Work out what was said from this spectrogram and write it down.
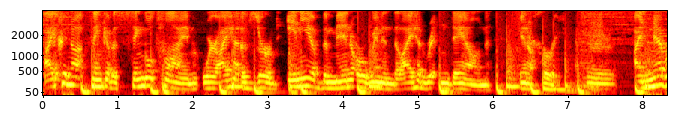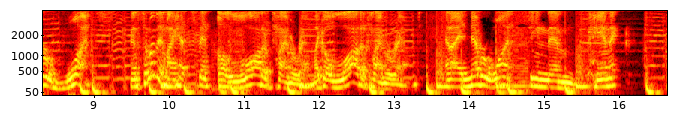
I could not think of a single time where I had observed any of the men or women that I had written down in a hurry. Mm. I never once, and some of them I had spent a lot of time around, like a lot of time around, and I had never once seen them panic,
